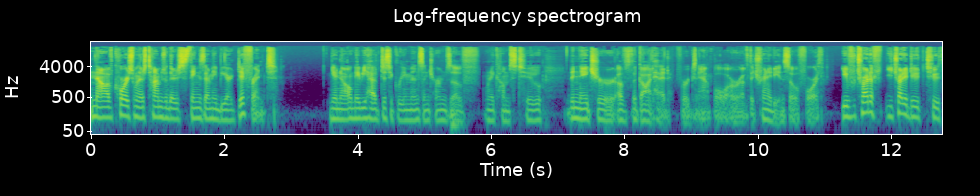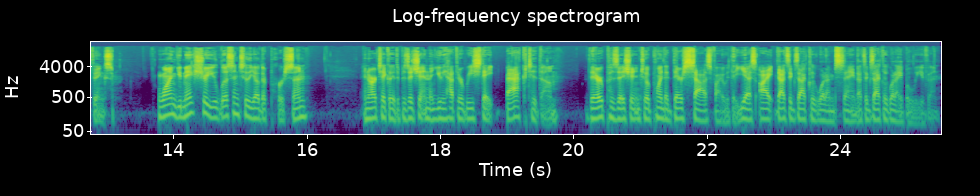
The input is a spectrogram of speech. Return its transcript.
Now, of course, when there's times when there's things that maybe are different, you know, maybe have disagreements in terms of when it comes to the nature of the Godhead, for example, or of the Trinity and so forth. You try to you try to do two things. One, you make sure you listen to the other person and articulate the position, and then you have to restate back to them their position to a point that they're satisfied with it. Yes, I that's exactly what I'm saying. That's exactly what I believe in.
